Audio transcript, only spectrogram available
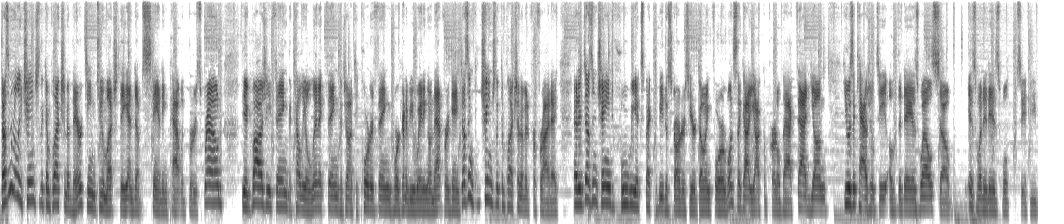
doesn't really change the complexion of their team too much. They end up standing pat with Bruce Brown. The Agbaji thing, the Kelly Olynyk thing, the Jontay Porter thing, we're going to be waiting on that for a game. Doesn't change the complexion of it for Friday. And it doesn't change who we expect to be the starters here going forward. Once they got Jakob Poeltl back, Thad Young, he was a casualty of the day as well. So is what it is. We'll see if he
